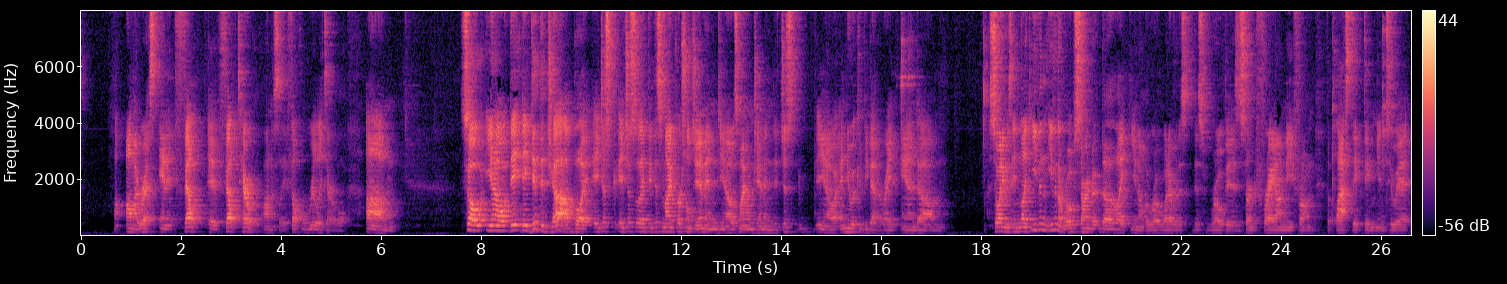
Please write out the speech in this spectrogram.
on my wrist, and it felt it felt terrible. Honestly, it felt really terrible. Um, so you know they, they did the job, but it just it just like this is my personal gym, and you know it's my own gym, and it just you know I knew it could be better, right? And um, so anyways, and like even even the rope starting to the like you know the rope whatever this this rope is, is starting to fray on me from the plastic digging into it.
